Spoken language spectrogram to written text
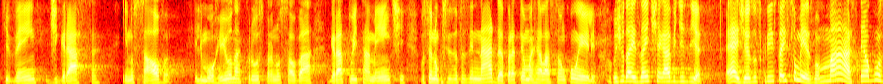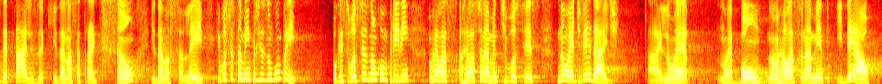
que vem de graça e nos salva. Ele morreu na cruz para nos salvar gratuitamente. Você não precisa fazer nada para ter uma relação com Ele. O judaizante chegava e dizia: É, Jesus Cristo é isso mesmo, mas tem alguns detalhes aqui da nossa tradição e da nossa lei que vocês também precisam cumprir. Porque se vocês não cumprirem, o relacionamento de vocês não é de verdade. Ah, ele não é, não é bom, não é um relacionamento ideal.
